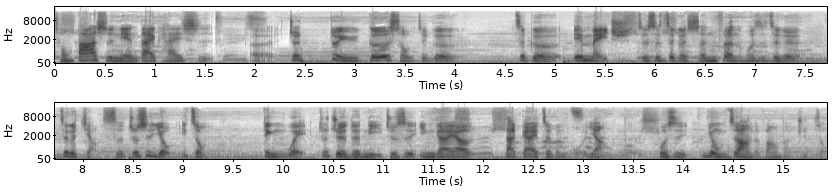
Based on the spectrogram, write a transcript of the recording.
从八十年代开始，呃，就对于歌手这个这个 image，就是这个身份或是这个这个角色，就是有一种定位，就觉得你就是应该要大概这个模样的，或是用这样的方法去走。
